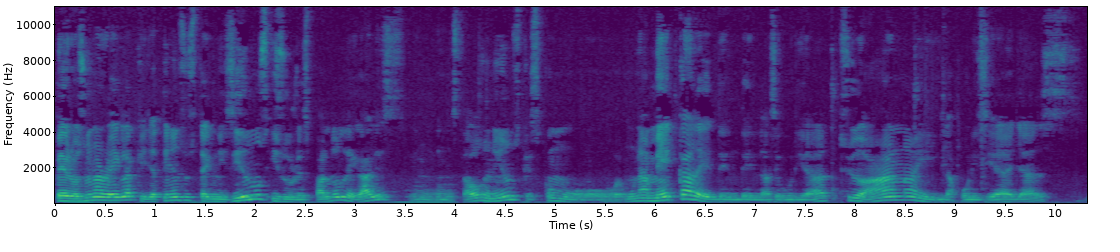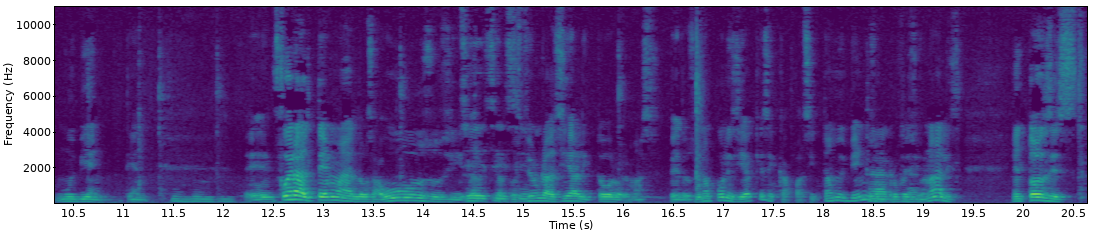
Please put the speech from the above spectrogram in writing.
Pero es una regla que ya tiene sus tecnicismos y sus respaldos legales en, en Estados Unidos, que es como una meca de, de- de la seguridad ciudadana y la policía allá es muy bien, ¿entiendes? Eh, fuera del tema de los abusos y Sí, la, sí, la sí. cuestión racial y todo lo demás, pero es una policía que se capacita muy bien y son Claro, profesionales. Entonces,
